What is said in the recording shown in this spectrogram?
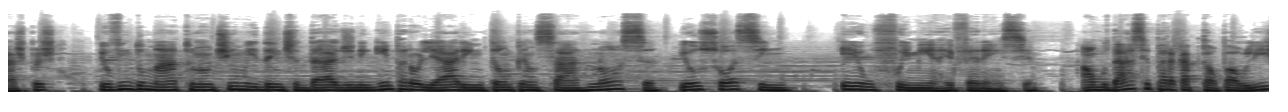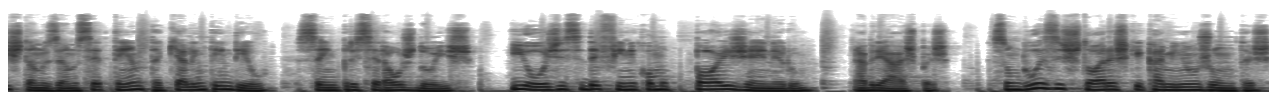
Aspas, eu vim do mato, não tinha uma identidade, ninguém para olhar e então pensar: nossa, eu sou assim. Eu fui minha referência. Ao mudar-se para a capital paulista nos anos 70, que ela entendeu: sempre será os dois. E hoje se define como pós-gênero. São duas histórias que caminham juntas.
